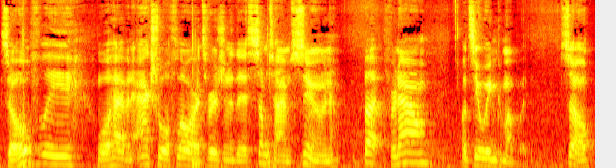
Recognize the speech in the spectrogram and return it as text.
so hopefully we'll have an actual Flow Arts version of this sometime soon. But for now, let's see what we can come up with. So,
